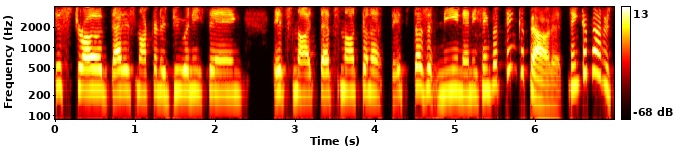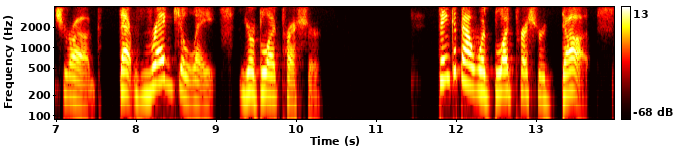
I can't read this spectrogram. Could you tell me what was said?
this drug that is not going to do anything it's not that's not going to it doesn't mean anything but think about it think about a drug that regulates your blood pressure think about what blood pressure does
